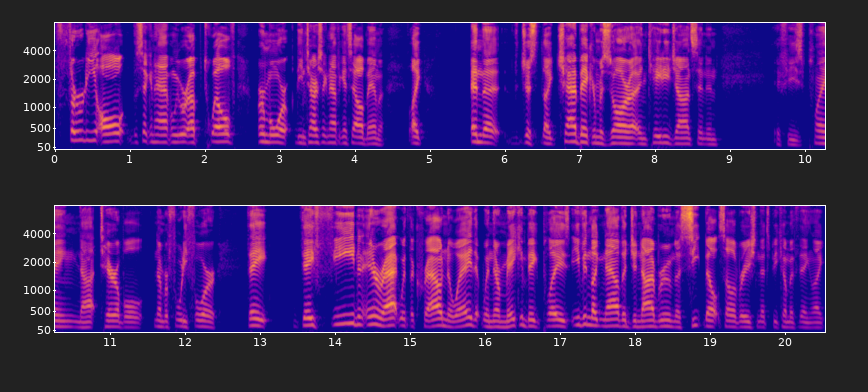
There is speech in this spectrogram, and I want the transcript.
30 all the second half, and we were up 12 or more the entire second half against Alabama. Like, and the just like Chad Baker, Mazara, and KD Johnson, and if he's playing not terrible, number 44, they they feed and interact with the crowd in a way that when they're making big plays, even like now the Johni Broome, the seatbelt celebration that's become a thing, like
